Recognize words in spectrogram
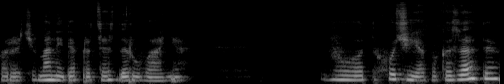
коротше, в мене йде процес дарування. От, хочу я показати.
